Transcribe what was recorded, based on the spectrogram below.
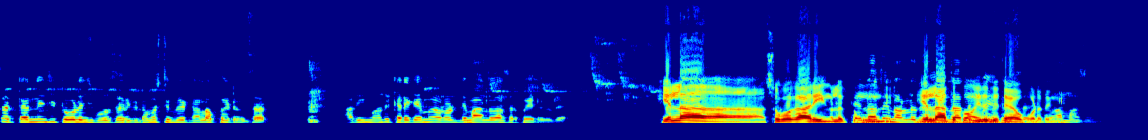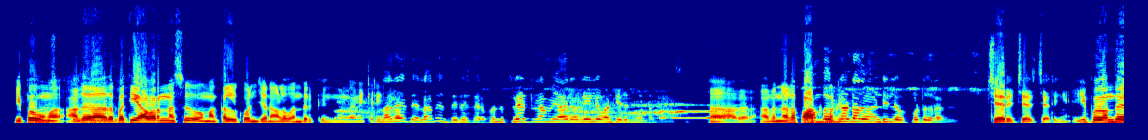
Sir ten inch twelve inch போகுது சார் இருக்கு டொமஸ்டிக் பிளேட் நல்லா போயிட்டு இருக்கு சார் அதிகமாக வந்து கிடைக்காம ஒரு டிமாண்டில் தான் சார் போயிட்டு இருக்குது. எல்லா சுபகாரியங்களுக்கும் எல்லாத்துக்கும் இதுக்கு. தேவைப்படுதுங்க. இப்போ அதை அதை பற்றி அவேர்னஸ் மக்கள் கொஞ்ச நாள் வந்திருக்குங்கன்னு நினைக்கிறீங்க நிறைய இது எல்லாத்துக்கும் தெரியும் சார். இப்போ வந்து பிளேட் இல்லாமல் யாரும் வெளியில வண்டி எடுக்க மாட்டாங்க சார். அதான். அதனால பிளேட் வண்டியில் போட்டுக்கிறாங்க. சரி சரி சரிங்க. இப்போ வந்து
